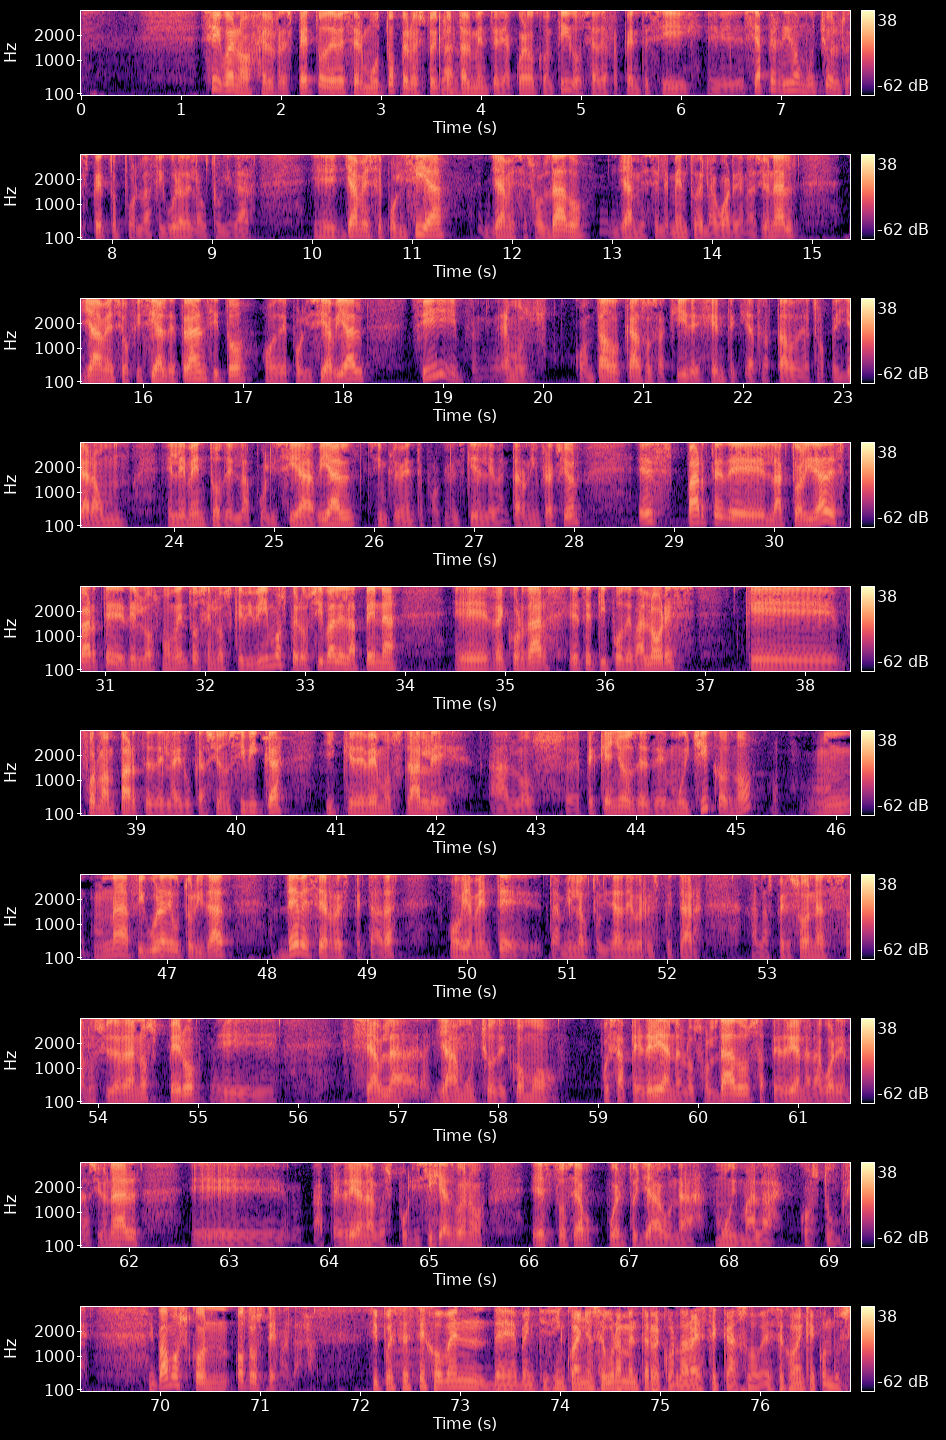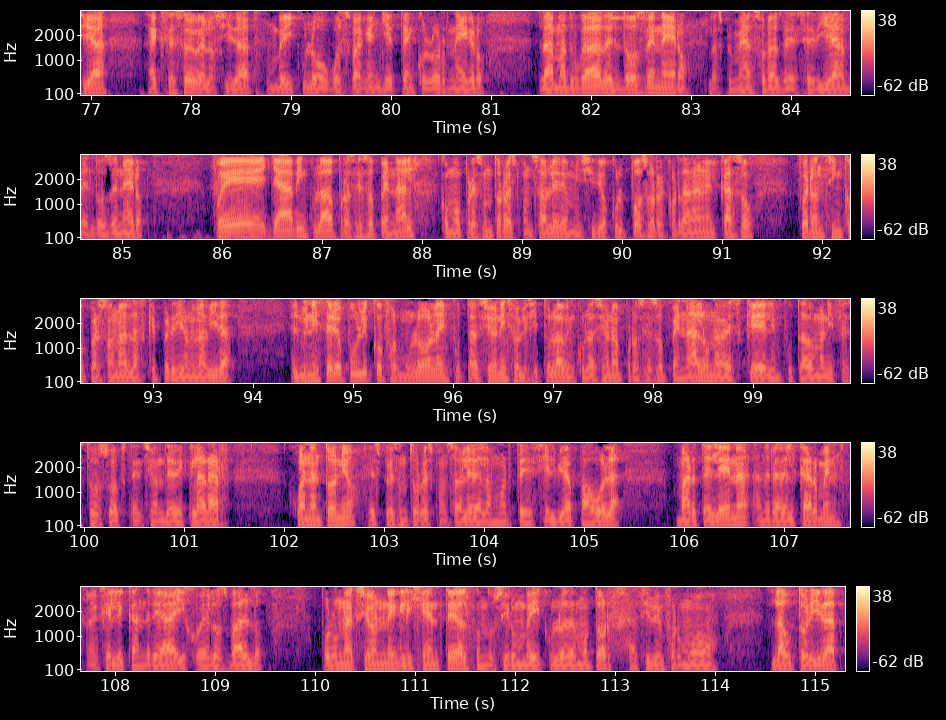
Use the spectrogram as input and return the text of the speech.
Sí, bueno, el respeto debe ser mutuo, pero estoy claro. totalmente de acuerdo contigo. O sea, de repente sí, eh, se ha perdido mucho el respeto por la figura de la autoridad. Eh, llámese policía, llámese soldado, llámese elemento de la Guardia Nacional, llámese oficial de tránsito o de policía vial. Sí, hemos contado casos aquí de gente que ha tratado de atropellar a un elemento de la policía vial simplemente porque les quieren levantar una infracción. Es parte de la actualidad, es parte de los momentos en los que vivimos, pero sí vale la pena eh, recordar este tipo de valores que forman parte de la educación cívica y que debemos darle a los eh, pequeños desde muy chicos, ¿no? una figura de autoridad debe ser respetada. Obviamente, también la autoridad debe respetar a las personas, a los ciudadanos, pero eh, se habla ya mucho de cómo pues apedrean a los soldados, apedrean a la Guardia Nacional, eh, apedrean a los policías. Bueno, esto se ha vuelto ya una muy mala costumbre. Vamos con otros temas, Lalo. Sí, pues este joven de 25 años seguramente recordará este caso. Este joven que conducía a exceso de velocidad un vehículo Volkswagen Jetta en color negro la madrugada del 2 de enero, las primeras horas de ese día del 2 de enero, fue ya vinculado a proceso penal como presunto responsable de homicidio culposo. Recordarán el caso, fueron cinco personas las que perdieron la vida. El Ministerio Público formuló la imputación y solicitó la vinculación a proceso penal una vez que el imputado manifestó su abstención de declarar. Juan Antonio es presunto responsable de la muerte de Silvia Paola, Marta Elena, Andrea del Carmen, Angélica Andrea y Joel Osvaldo por una acción negligente al conducir un vehículo de motor, así lo informó la autoridad.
